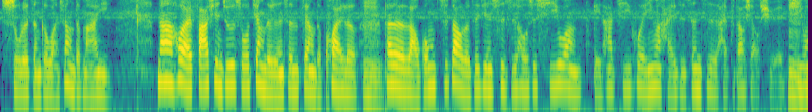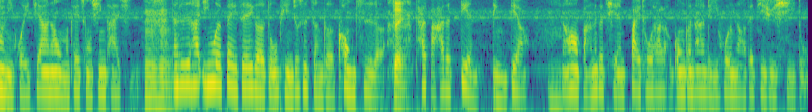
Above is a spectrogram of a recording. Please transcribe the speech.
数了整个晚上的蚂蚁。那后来发现，就是说这样的人生非常的快乐。嗯，她的老公知道了这件事之后，是希望给她机会，因为孩子甚至还不到小学，希望你回家，然后我们可以重新开始。嗯嗯。但是她因为被这个毒品就是整个控制了，对，她把她的店顶掉，然后把那个钱拜托她老公跟她离婚，然后再继续吸毒。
